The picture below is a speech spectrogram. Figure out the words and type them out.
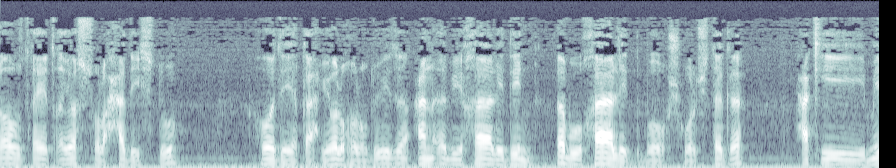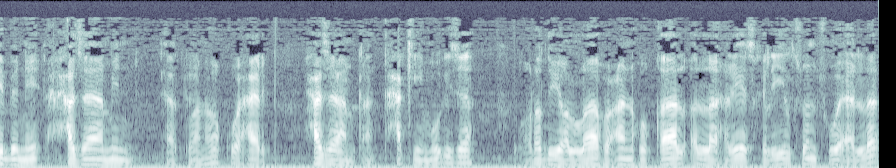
صوت قيت يصل حديث دو هو ديقه يلغل دويزة. عن أبي خالد أبو خالد بوش والشتقة حكيم ابن حزام. أتوان هو حارك. حزام كانت حكيم إذا رضي الله عنه قال الله ريز خليل سن سؤال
